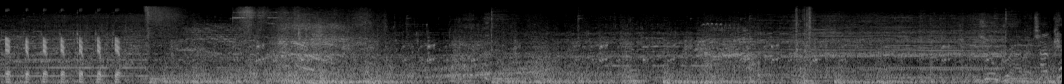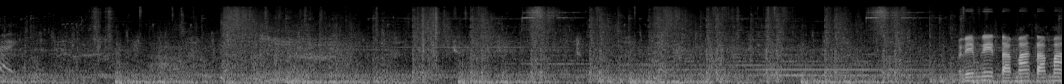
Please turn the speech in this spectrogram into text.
เก็บเก็บเก็บเก็บเก็บเก็บเก็บ Okay. มานี่มานี่ตามมาตามมา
